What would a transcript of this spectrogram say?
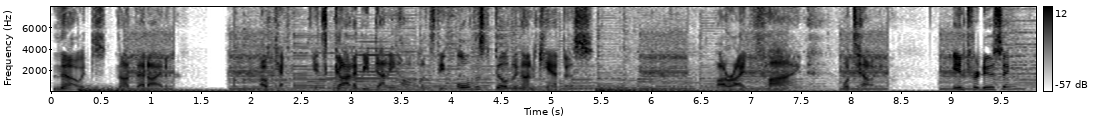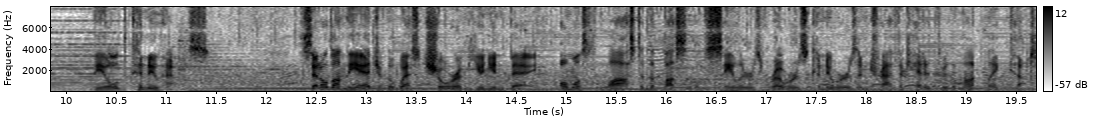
no, it's not that either. Okay, it's gotta be Denny Hall. It's the oldest building on campus. Alright, fine. We'll tell you. Introducing the Old Canoe House. Settled on the edge of the west shore of Union Bay, almost lost in the bustle of sailors, rowers, canoers, and traffic headed through the Montlake Cut,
